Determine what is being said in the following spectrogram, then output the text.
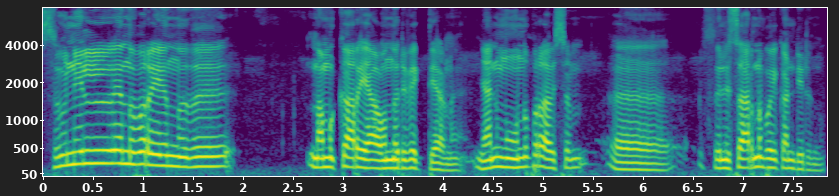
സുനിൽ എന്ന് പറയുന്നത് നമുക്കറിയാവുന്നൊരു വ്യക്തിയാണ്. ഞാൻ മൂന്ന് പ്രാവശ്യം സുനിൽ സാറിന് പോയി കണ്ടിരുന്നു.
